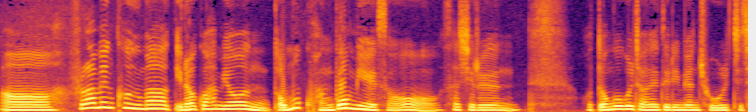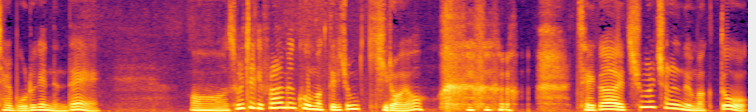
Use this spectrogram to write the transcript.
어, 플라멩코 음악이라고 하면 너무 광범위해서 사실은 어떤 곡을 전해드리면 좋을지 잘 모르겠는데, 어, 솔직히 플라멩코 음악들이 좀 길어요. 제가 춤을 추는 음악도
